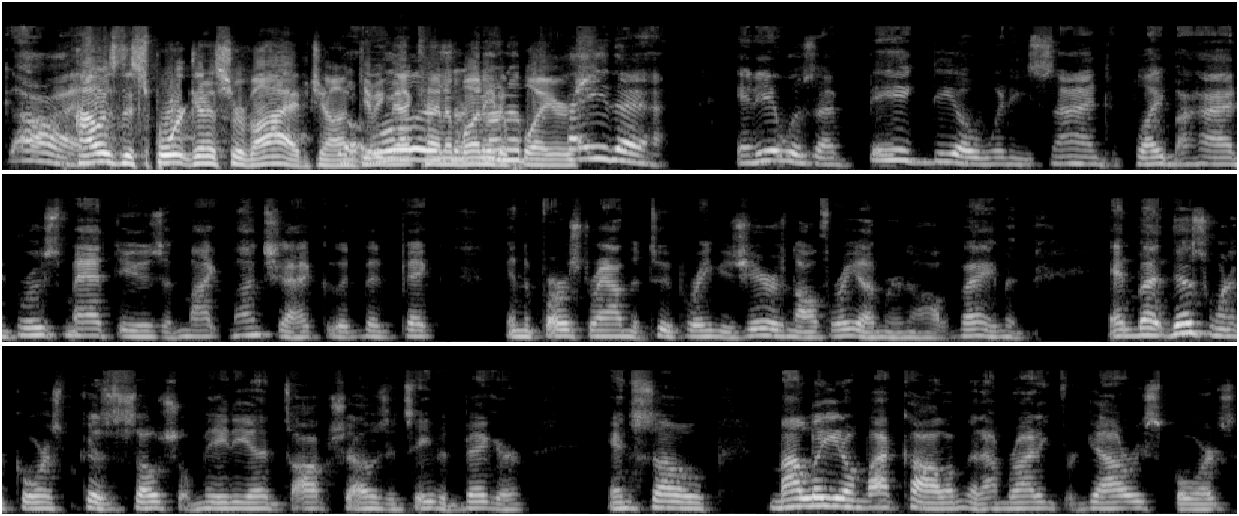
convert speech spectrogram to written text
god! How is the sport going to survive, John? The giving that kind of money to players? Pay that. And it was a big deal when he signed to play behind Bruce Matthews and Mike Munchak, who had been picked in the first round the two previous years, and all three of them are in the Hall of Fame. And and but this one, of course, because of social media and talk shows, it's even bigger. And so my lead on my column that I'm writing for Gallery Sports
